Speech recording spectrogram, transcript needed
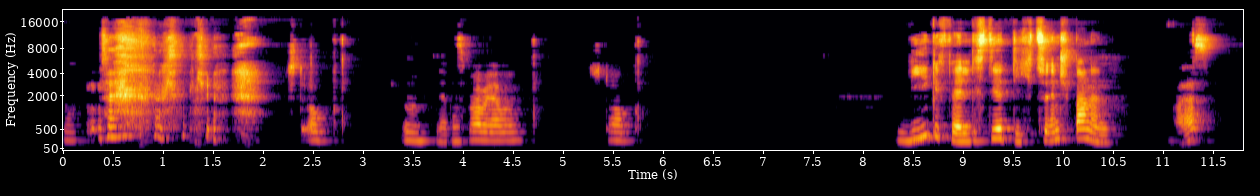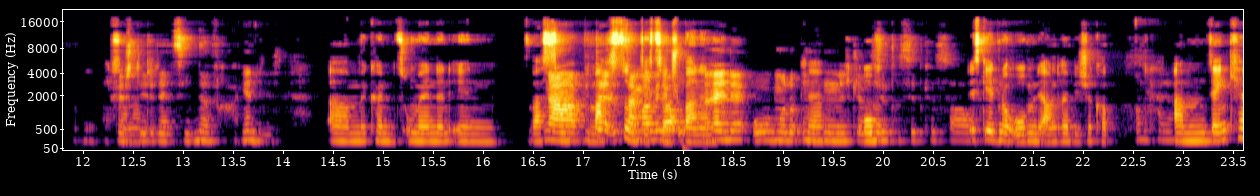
okay. Stopp. Mhm, Werbung. Das war Werbung. Stopp. Wie gefällt es dir, dich zu entspannen? Was? Ich verstehe den Sinn der Frage nicht. Ähm, wir können es umwenden in was Na, bitte, machst du, um dich zu entspannen? Eine oben oder okay. unten. Ich glaube, das interessiert keine Sau. Es geht nur oben, die andere habe ich schon gehabt. Okay. Ähm, denke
